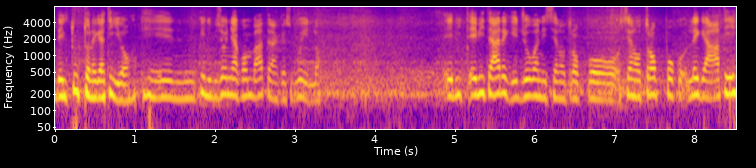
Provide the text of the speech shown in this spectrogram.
del tutto negativo quindi bisogna combattere anche su quello evitare che i giovani siano troppo, siano troppo legati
